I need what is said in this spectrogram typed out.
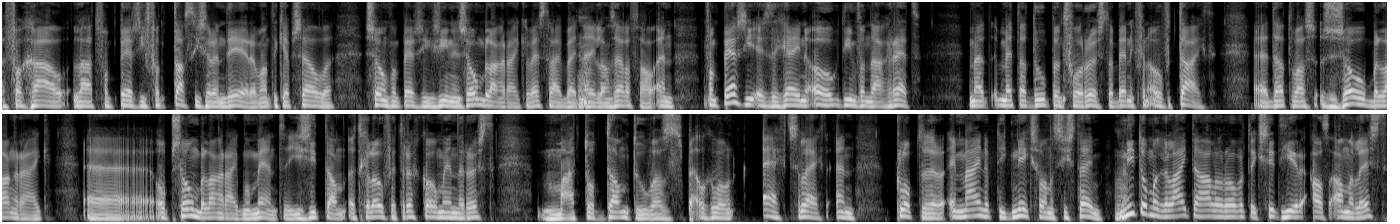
Van Gaal laat Van Persie fantastisch renderen. Want ik heb zelden zo'n Van Persie gezien in zo'n belangrijke wedstrijd bij het Nederlands elftal. En Van Persie is degene ook die hem vandaag redt met, met dat doelpunt voor rust. Daar ben ik van overtuigd. Eh, dat was zo belangrijk. eh, op zo'n belangrijk moment. Je ziet dan het geloof weer terugkomen in de rust. Maar tot dan toe was het spel gewoon echt slecht. En klopte er in mijn optiek niks van het systeem. Niet om me gelijk te halen, Robert. Ik zit hier als analist.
